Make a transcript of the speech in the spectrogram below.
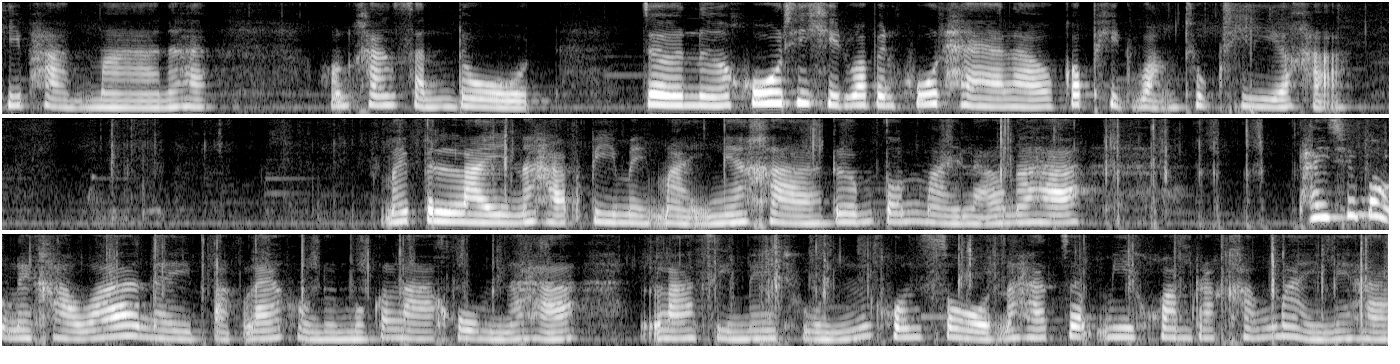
ที่ผ่านมานะคะ ค่อนข้างสันโดษ เจอเนื้อคู่ที่คิดว่าเป็นคู่แท้แล้วก็ผิดหวังทุกทีอะค่ะ ไม่เป็นไรนะคะ ปีใหม่ ๆ เนี่ยค่ะ เริ่มต้นใหม่แล้วนะคะไพ่ช่วยบอกหน่อยค่ะว่าในปักแรกของเดือนมกราคมนะคะราศีเมถุนคนโสดนะคะ จะมีความรักครั้งใหม่ไหมคะ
